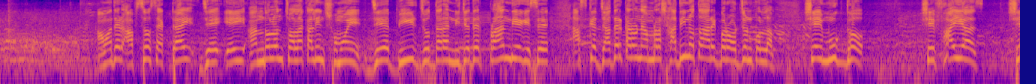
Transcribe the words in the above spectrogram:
Gracias. আমাদের আফসোস একটাই যে এই আন্দোলন চলাকালীন সময়ে যে বীর যোদ্ধারা নিজেদের প্রাণ দিয়ে গেছে, আজকে যাদের কারণে আমরা স্বাধীনতা আরেকবার অর্জন করলাম, সেই মুগ্ধ, সেই ফাইয়াজ, সে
